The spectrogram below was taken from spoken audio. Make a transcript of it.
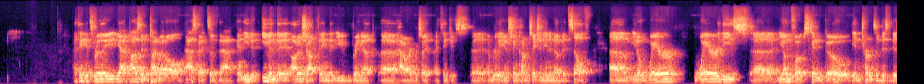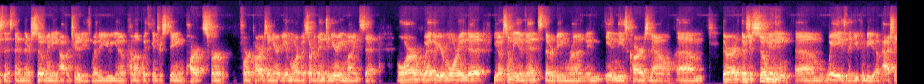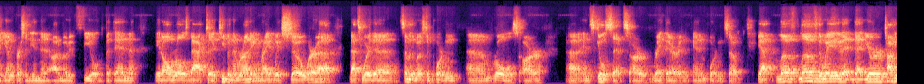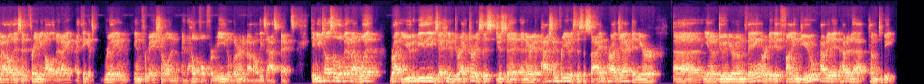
I think it's really yeah positive to talk about all aspects of that, and even even the auto shop thing that you bring up, uh, Howard, which I, I think is a, a, really interesting conversation in and of itself. Um, you know where where these uh, young folks can go in terms of this business, then there's so many opportunities. Whether you you know come up with interesting parts for for cars and you have more of a sort of engineering mindset or whether you're more into you know so many events that are being run in in these cars now um, there are there's just so many um, ways that you can be a passionate young person in the automotive field but then it all rolls back to keeping them running right which so we're uh, that's where the some of the most important um, roles are uh, and skill sets are right there and, and important. So yeah, love love the way that that you're talking about all this and framing all of it. I, I think it's really in, informational and, and helpful for me to learn about all these aspects. Can you tell us a little bit about what brought you to be the executive director? Is this just a, an area of passion for you? Is this a side project and you're uh, you know doing your own thing, or did it find you? How did it how did that come to be?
